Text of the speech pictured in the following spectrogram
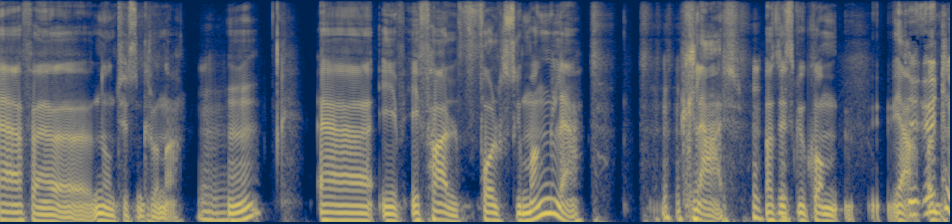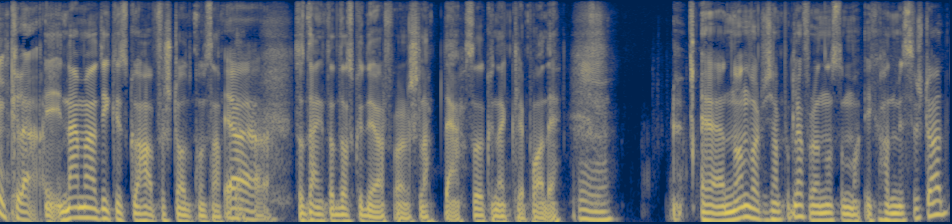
Eh, for noen tusen kroner. Mm. Eh, i, I fall folk skulle mangle klær. At de skulle komme ja, Uten klær. Nei, men at de ikke skulle ha forstått konseptet. Ja, ja. Så tenkte jeg at da skulle de i hvert fall slippe det. Så da kunne jeg kle på dem. Mm. Eh, noen ble kjempeglade for det, noen som ikke hadde misforstått.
